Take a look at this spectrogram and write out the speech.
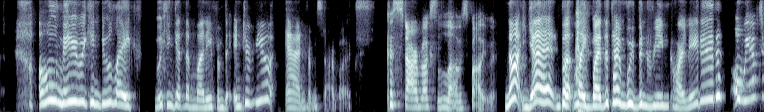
oh, maybe we can do like we can get the money from the interview and from Starbucks. Because Starbucks loves Bollywood. Not yet, but like by the time we've been reincarnated, Oh, we have to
